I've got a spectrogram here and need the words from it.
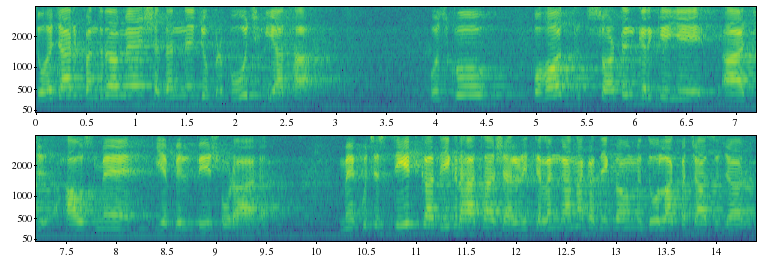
2015 में सदन ने जो प्रपोज किया था, उसको बहुत शॉर्टन करके ये आज हाउस में ये बिल पेश हो रहा है। मैं कुछ स्टेट का देख रहा था सैलरी तेलंगाना का देख रहा हूँ मैं, दो लाख पचास हज़ार।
